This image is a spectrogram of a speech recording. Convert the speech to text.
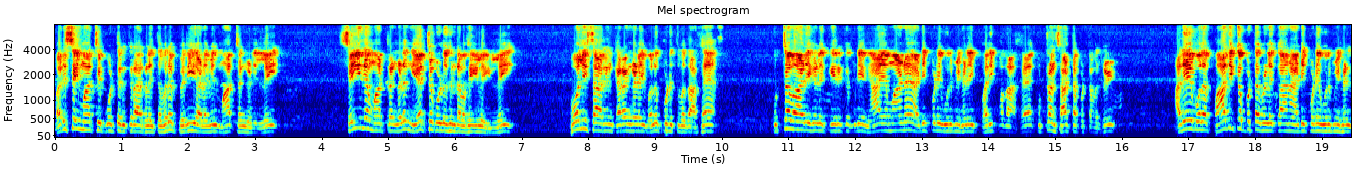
வரிசை மாற்றி போட்டிருக்கிறார்களே தவிர பெரிய அளவில் மாற்றங்கள் இல்லை. செய்த மாற்றங்களும் ஏற்றுக்கொள்ளுகின்ற வகையில் இல்லை. போலீசாரின் கரங்களை வலுப்படுத்துவதாக குற்றவாளிகளுக்கு இருக்கக்கூடிய நியாயமான அடிப்படை உரிமைகளை பறிப்பதாக குற்றம் சாட்டப்பட்டவர்கள் அதே போல பாதிக்கப்பட்டவர்களுக்கான அடிப்படை உரிமைகள்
